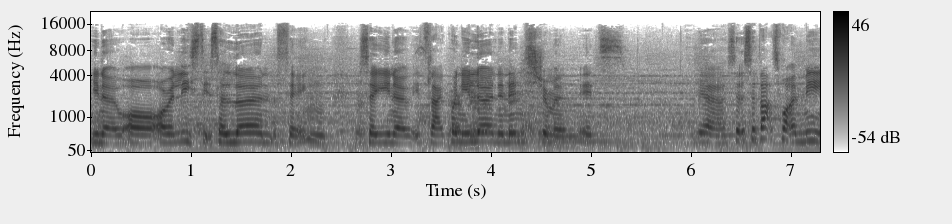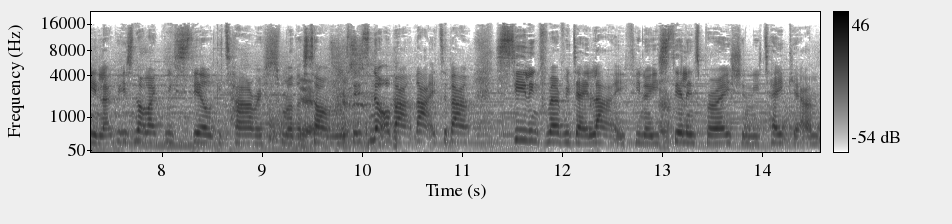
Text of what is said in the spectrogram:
You know, or, or at least it's a learned thing. So you know, it's like when you learn an instrument, it's yeah, so, so that's what I mean. Like, it's not like we steal guitarists from other Yeah, songs. it's It's, not about that. It's about stealing from everyday life. You know, you steal inspiration, you take it. I'm,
